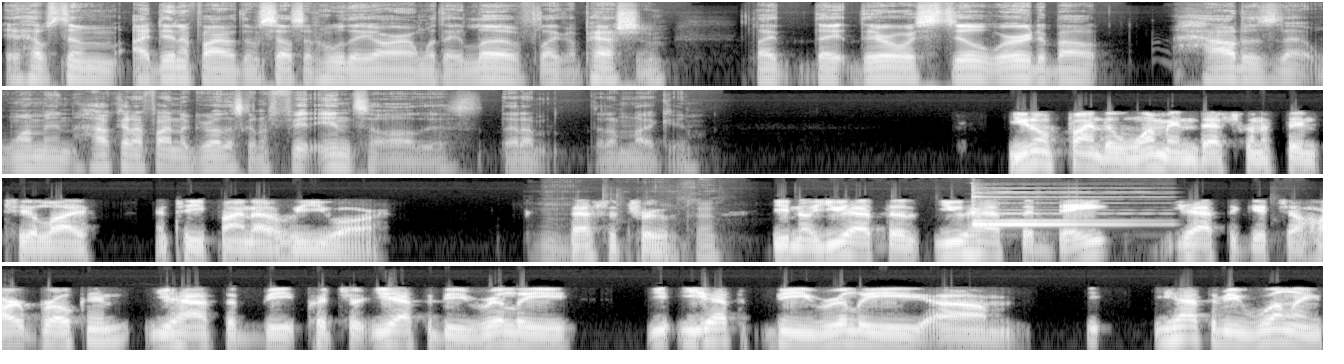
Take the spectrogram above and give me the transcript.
it helps them identify with themselves and who they are and what they love, like a passion. Like, they, they're always still worried about how does that woman, how can I find a girl that's going to fit into all this that I'm, that I'm liking? You don't find the woman that's going to fit into your life until you find out who you are. Mm. That's the truth. Okay. You know, you have to you have to date. You have to get your heart broken. You have to be put your. You have to be really. You, you have to be really. Um, you, have to be willing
